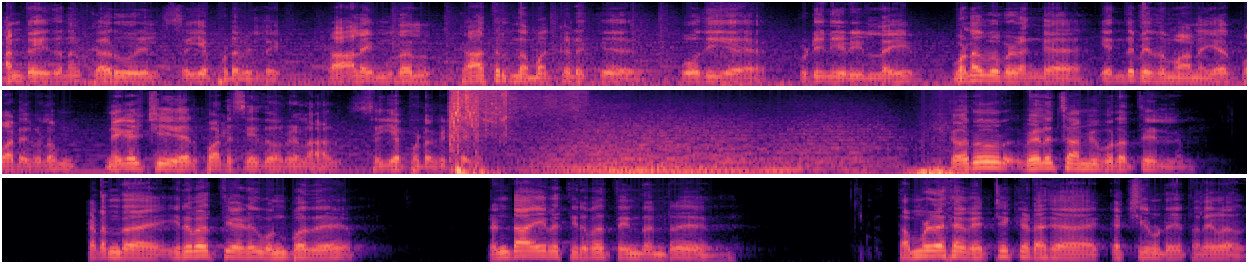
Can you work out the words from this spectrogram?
அன்றைய தினம் கரூரில் செய்யப்படவில்லை. காலை முதல் காத்திருந்த மக்களுக்கு போதிய குடிநீர் இல்லை. உணவு வழங்க எந்த விதமான ஏற்பாடுகளும் நிகழ்ச்சியை ஏற்பாடு செய்தவர்களால் செய்யப்படவில்லை. கரூர் வேலுச்சாமிபுரத்தில் கடந்த இருபத்தி ஏழு ஒன்பது ரெண்டாயிரத்தி இருபத்தைந்து அன்று தமிழக வெற்றி கழக கட்சியினுடைய தலைவர்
